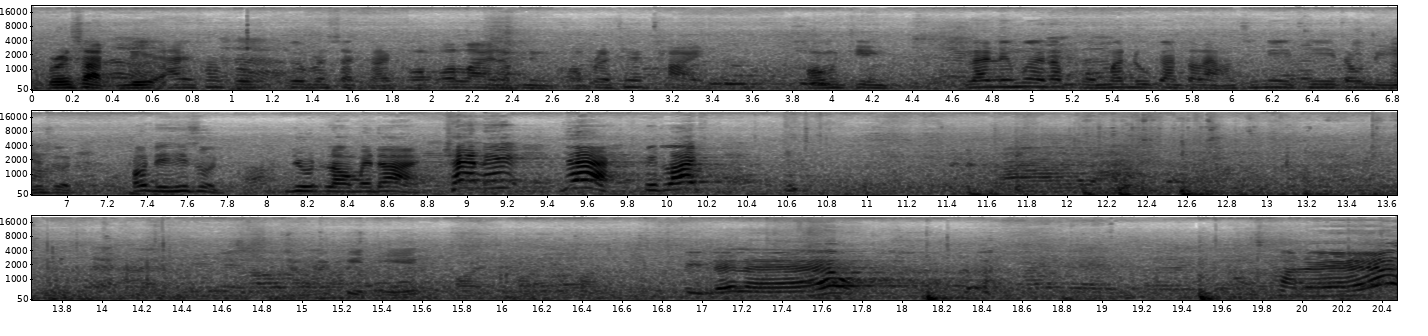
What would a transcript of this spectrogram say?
บริษัท BI ครอบคือบริษัทขายของออนไลน์อันดับหนึ่งของประเทศไทยของจริง และในเมื่อถ้าผมมาดูการตลาดของที่นี่ที่ต้องดีที่สุดเพราดีที่สุดหยุดเราไม่ได้ แค่นี้แยกปิดไลฟ์ไม่ปิดอีกปิดได้แล้วมาแล้ว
